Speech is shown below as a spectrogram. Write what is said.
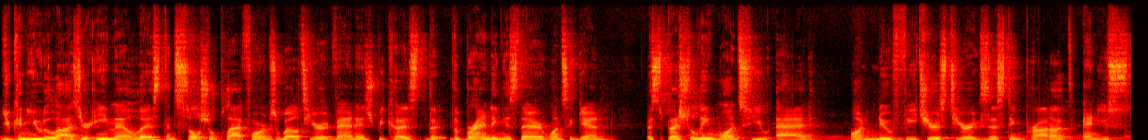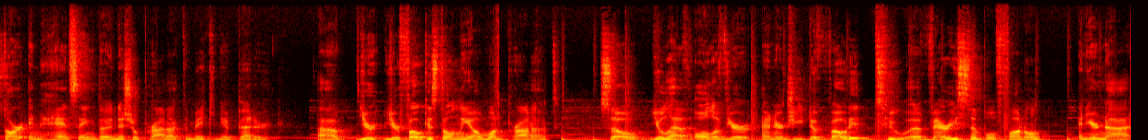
You can utilize your email list and social platforms well to your advantage because the, the branding is there once again, especially once you add on new features to your existing product and you start enhancing the initial product and making it better uh, you're you're focused only on one product. So you'll have all of your energy devoted to a very simple funnel and you're not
